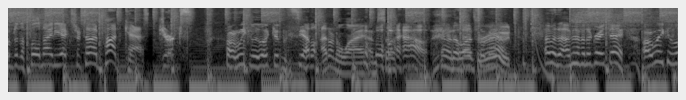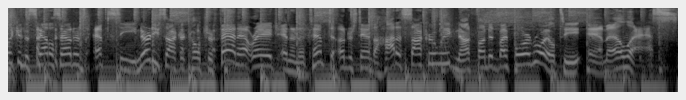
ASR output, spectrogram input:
Welcome to the Full 90 Extra Time podcast, jerks. Our weekly look into Seattle. I don't know why I'm so. Wow, I don't know why I'm that's so mad. rude. I'm, I'm having a great day. Our weekly look into Seattle Sounders FC, nerdy soccer culture, fan outrage, and an attempt to understand the hottest soccer league not funded by foreign royalty, MLS.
